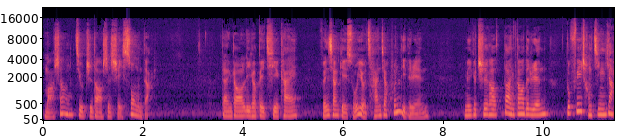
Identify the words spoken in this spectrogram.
马上就知道是谁送的。蛋糕立刻被切开，分享给所有参加婚礼的人。每个吃到蛋糕的人都非常惊讶，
